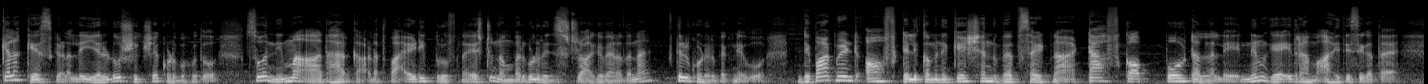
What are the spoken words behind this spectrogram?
ಕೆಲ ಕೇಸ್ಗಳಲ್ಲಿ ಎರಡೂ ಶಿಕ್ಷೆ ಕೊಡಬಹುದು. ಸೊ, ನಿಮ್ಮ ಆಧಾರ್ ಕಾರ್ಡ್ ಅಥವಾ ಐ ಡಿ ಪ್ರೂಫ್ನ ಎಷ್ಟು ನಂಬರ್ಗಳು ರಿಜಿಸ್ಟರ್ ಆಗಿವೆ ಅನ್ನೋದನ್ನ ತಿಳ್ಕೊಂಡಿರ್ಬೇಕು ನೀವು. ಡಿಪಾರ್ಟ್ಮೆಂಟ್ ಆಫ್ ಟೆಲಿಕಮ್ಯುನಿಕೇಶನ್ ವೆಬ್ಸೈಟ್ನ ಟಾಫ್ ಕಾಪ್ ಪೋರ್ಟಲ್ನಲ್ಲಿ ನಿಮಗೆ ಇದರ ಮಾಹಿತಿ ಸಿಗುತ್ತೆ.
